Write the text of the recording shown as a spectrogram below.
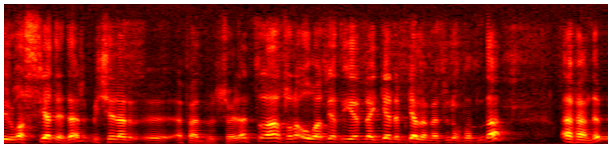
bir vasiyet eder, bir şeyler e, efendim söyler. Daha sonra o vasiyetin yerine gelip gelmemesi noktasında efendim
